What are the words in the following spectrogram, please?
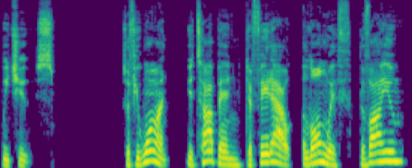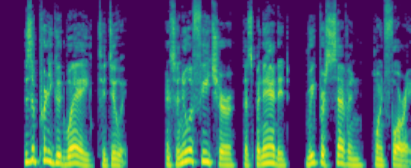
we choose. So if you want your top end to fade out along with the volume, this is a pretty good way to do it. And it's a newer feature that's been added Reaper 7.48.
